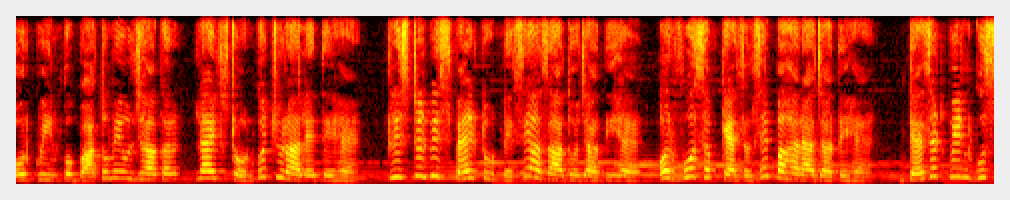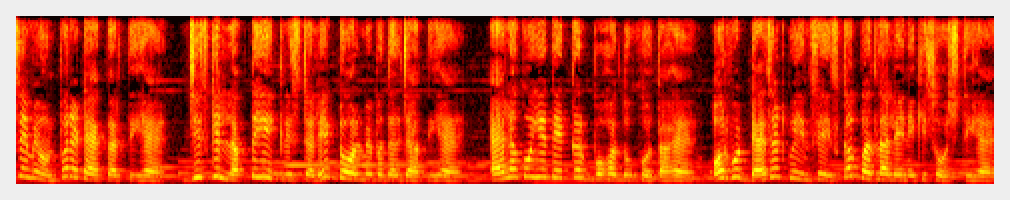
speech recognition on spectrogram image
और क्वीन को बातों में उलझाकर लाइफ स्टोन को चुरा लेते हैं। क्रिस्टल भी स्पेल टूटने से आज़ाद हो जाती है और वो सब कैसल से बाहर आ जाते हैं। डेजर्ट क्वीन गुस्से में उन पर अटैक करती है, जिसके लगते ही क्रिस्टल एक डॉल में बदल जाती है। एला को ये देखकर बहुत दुख होता है, और वो डेजर्ट क्वीन से इसका बदला लेने की सोचती है।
